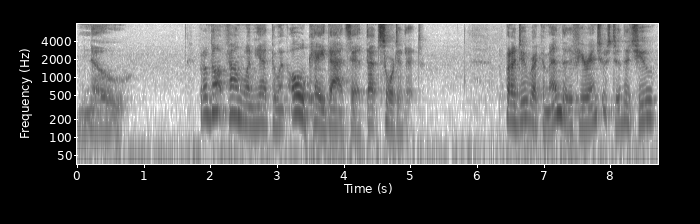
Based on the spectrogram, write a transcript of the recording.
No. But I've not found one yet that went, okay, that's it, that sorted it. But I do recommend that if you're interested, that you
